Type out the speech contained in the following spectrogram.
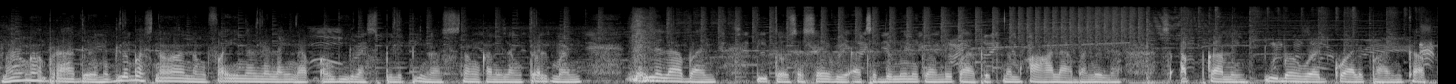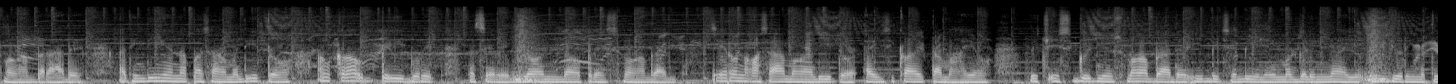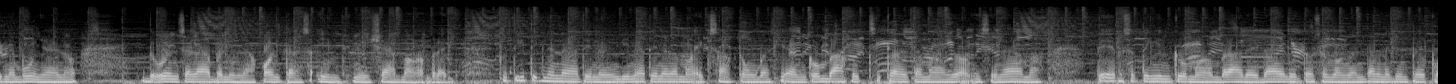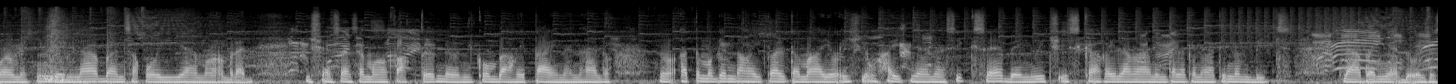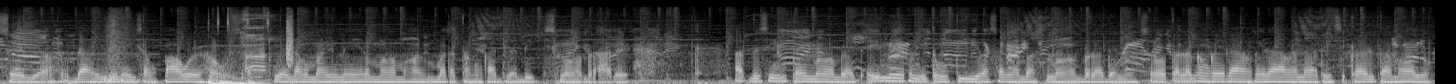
Mga brother, naglabas na nga ng final na lineup ang Gilas Pilipinas ng kanilang 12-man na ilalaban dito sa Serbia at sa Dominican Republic na makakalaban nila sa upcoming FIBA World Qualifying Cup mga brother. At hindi nga napasama dito ang crowd favorite na si Reblon Lopez mga brad. Pero nakasama nga dito ay si Carl Tamayo which is good news mga brother. Ibig sabihin ay magaling na yung injury na tinabo niya no doon sa laban nila kontra sa Indonesia mga brad. Kung titignan natin, no, hindi natin alam mga eksaktong basyan kung bakit si Carl Tamayo ang isinama. Pero sa tingin ko mga brother, dahil ito sa mga gandang naging performance nila laban sa Korea mga brad, isa sa, sa mga factor nun kung bakit tayo nanalo. No, at maganda kay Carl Tamayo is yung height niya na 6'7 which is kakailanganin talaga natin ng bigs laban niya doon sa Serbia dahil yun ay isang powerhouse at yan lang may mayroong mga, mga matatangkad na bigs mga brother. At the same time mga brad ay meron itong tira sa labas mga brad ano? so talagang kailangan kailangan natin si Carl Tamayo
